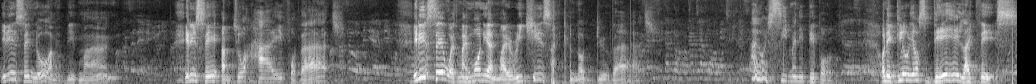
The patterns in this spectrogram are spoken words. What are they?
he didn't say, no, I'm a big man. He didn't say, I'm too high for that. He didn't say, with my money and my riches, I cannot do that. I always see many people on a glorious day like this.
